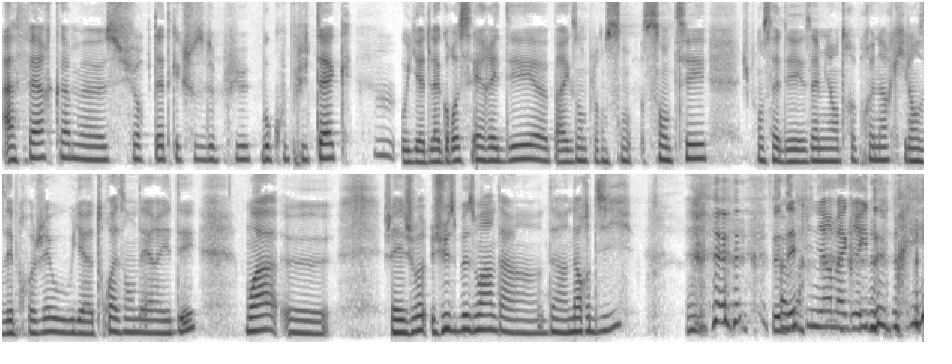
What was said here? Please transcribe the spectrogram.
à faire comme euh, sur peut-être quelque chose de plus, beaucoup plus tech, mm. où il y a de la grosse R&D, euh, par exemple en santé. Je pense à des amis entrepreneurs qui lancent des projets où il y a trois ans de R&D. Moi, j'avais juste besoin d'un ordi, de définir ma grille de prix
